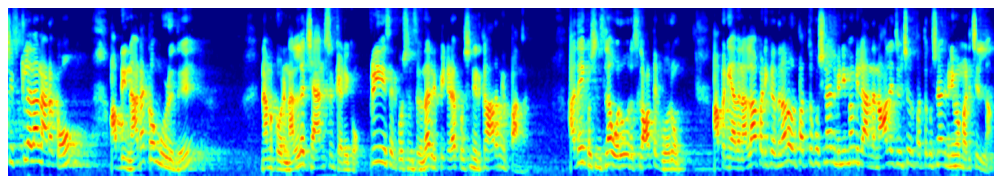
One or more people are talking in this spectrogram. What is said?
ஷிஃப்ட்ல தான் நடக்கும். அப்படி நடக்கும் பொழுது நமக்கு ஒரு நல்ல சான்ஸும் கிடைக்கும். ப்ரீவியஸ் இயர் கொஷின்ஸ் இருந்தால் ரிப்பீட்டடாக கொஷின் இருக்க ஆரம்பிப்பாங்க. அதே கொஷின்ஸ்லாம் ஒரு ஒரு ஸ்லாட்டுக்கு வரும். அப்போ நீ அதை நல்லா படிக்கிறதுனால ஒரு பத்து கொஷினாவது மினிமம் இல்லை அந்த நாலேஜ் வச்சு ஒரு பத்து கொஷினாவது மினிமம் அடிச்சிடலாம்.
